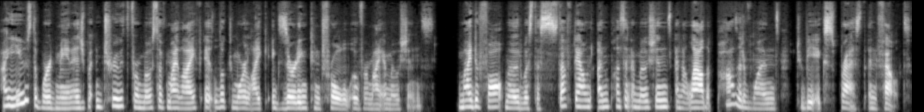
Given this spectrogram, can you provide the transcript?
I use the word manage, but in truth, for most of my life, it looked more like exerting control over my emotions. My default mode was to stuff down unpleasant emotions and allow the positive ones to be expressed and felt.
